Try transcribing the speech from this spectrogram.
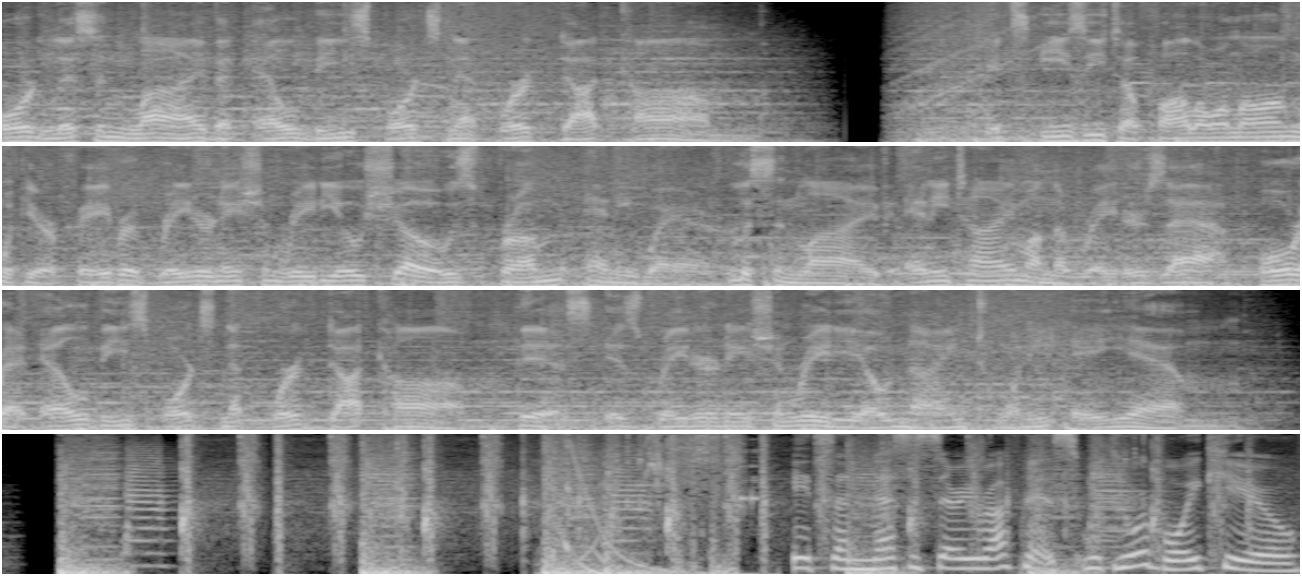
or listen live at lvsportsnetwork.com. It's easy to follow along with your favorite Raider Nation radio shows from anywhere. Listen live anytime on the Raiders app or at lvsportsnetwork.com. This is Raider Nation Radio 920 AM. It's Unnecessary Roughness with your boy Q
